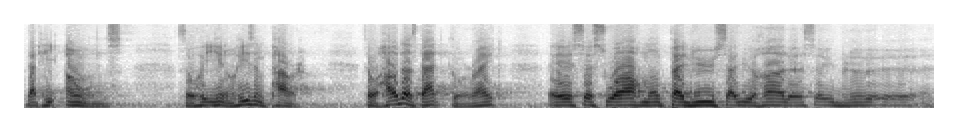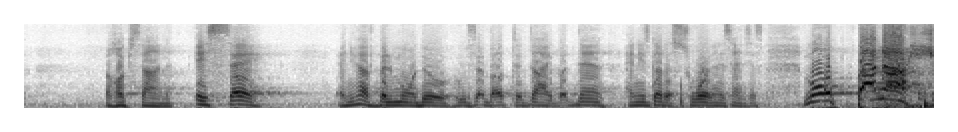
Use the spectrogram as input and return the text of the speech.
that he owns. So, he, you know, he's in power. So how does that go, right? Et ce soir, mon palu saluera le seuil bleu. Roxane, essay. And you have Belmondo who's about to die, but then, and he's got a sword in his hand. He says, Mon panache!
